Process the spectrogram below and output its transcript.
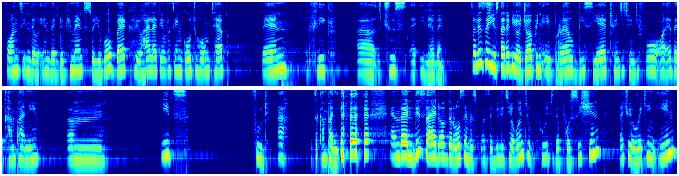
fonts in the in the document. So you go back, you highlight everything, go to home tab, then click uh, choose uh, 11. So let's say you started your job in April this year, 2024, or at the company. Um, it's food. Ah, it's a company. and then this side of the roles and responsibility, you're going to put the position that you're working in.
